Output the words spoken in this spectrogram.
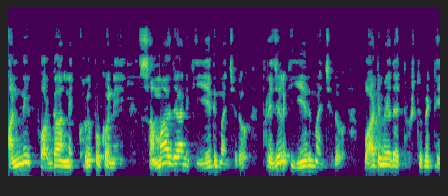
అన్ని వర్గాల్ని కలుపుకొని సమాజానికి ఏది మంచిదో ప్రజలకి ఏది మంచిదో వాటి మీద దృష్టి పెట్టి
